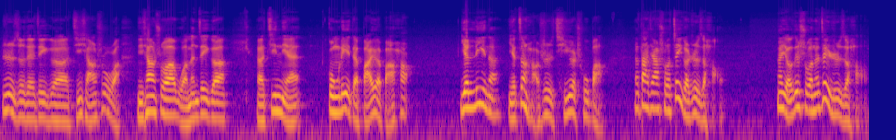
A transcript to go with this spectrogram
日子的这个吉祥数啊？你像说我们这个呃，今年公历的八月八号，阴历呢也正好是七月初八，那大家说这个日子好，那有的说呢这日子好，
